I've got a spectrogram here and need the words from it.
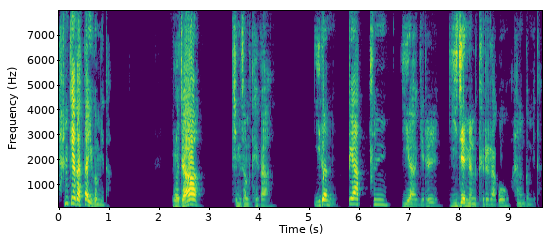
함께 갔다 이겁니다. 그러자 김성태가 이런 뼈아픈 이야기를 이재명 들으라고 하는 겁니다.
